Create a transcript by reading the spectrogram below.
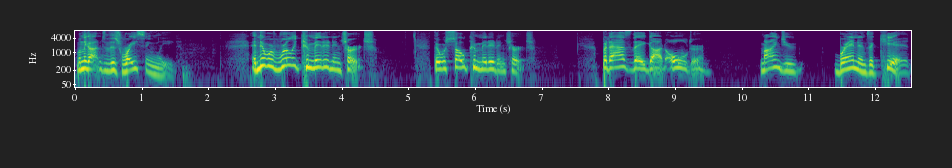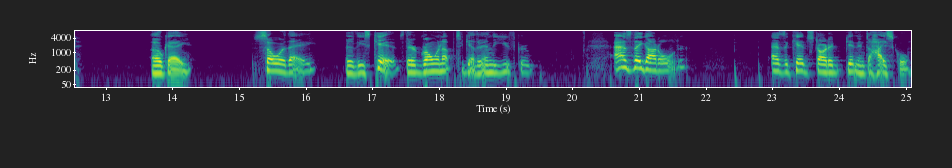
When they got into this racing league. And they were really committed in church. They were so committed in church. But as they got older, mind you, Brandon's a kid. Okay. So are they. They're these kids. They're growing up together in the youth group. As they got older, as the kids started getting into high school,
